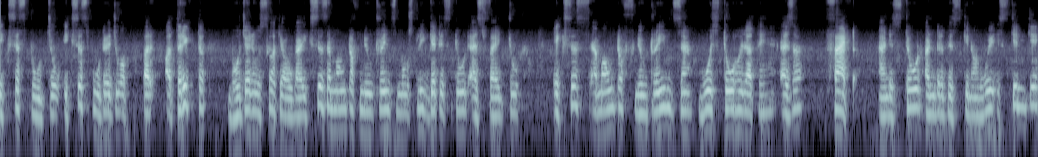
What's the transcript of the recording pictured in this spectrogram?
excess food जो एक्सेस फ़ूड है, जो पर अतिरिक्त भोजन है, उसका क्या होगा? Excess amount of nutrient mostly get stored as fat जो एक्सेस अमाउंट ऑफ़ न्यूट्रिएंट्स हैं, वो स्टोर हो जाते हैं as a fat and store under the skin और वो स्किन के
